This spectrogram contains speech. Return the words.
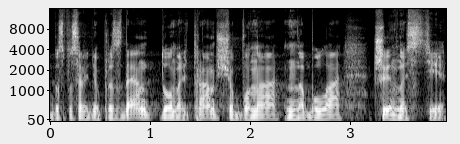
безпосередньо президент Дональд Трамп, щоб вона набула чинності.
